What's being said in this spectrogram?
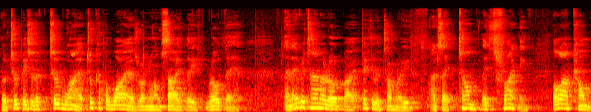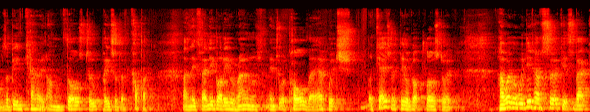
there were two pieces of two wire, two copper wires running alongside the road there. And every time I rode by particularly with Tom Reid, I'd say, Tom, it's frightening. All our comms are being carried on those two pieces of copper. And if anybody ran into a pole there, which occasionally people got close to it. However, we did have circuits back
